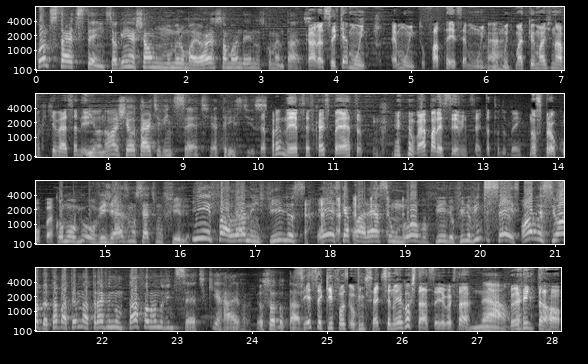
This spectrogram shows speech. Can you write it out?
Quantos tarts tem? Se alguém achar um número maior, só manda aí nos comentários. Cara, eu sei que é muito. É muito. O fato é esse, é muito. Aham. Muito mais do que eu imaginava que tivesse ali. E eu não achei o tart 27. É triste isso. Você aprender, pra você ficar esperto. Vai aparecer, 27, tá tudo bem. Não se preocupa. Como o 27 filho. E falando em filhos, eis que aparece um novo filho, o filho 26. Olha esse Oda, tá batendo na trave e não tá falando 27. Que raiva. Eu sou adotado. Se esse aqui fosse o 27, você não ia gostar, você ia gostar? Não. Então,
